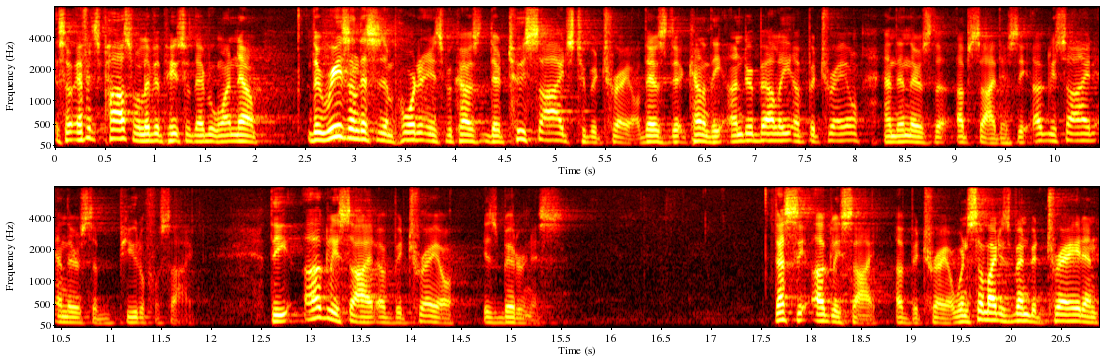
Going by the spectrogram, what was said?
So, if it's possible, live at peace with everyone. Now, the reason this is important is because there are two sides to betrayal. There's the kind of the underbelly of betrayal, and then there's the upside. There's the ugly side, and there's the beautiful side. The ugly side of betrayal is bitterness. That's the ugly side of betrayal. When somebody's been betrayed and,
